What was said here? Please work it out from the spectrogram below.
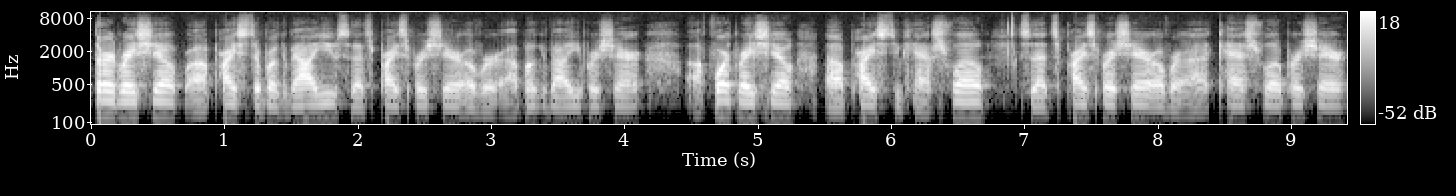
third ratio, uh, price to book value. So that's price per share over book value per share. fourth ratio, price to cash flow. So that's price per share over cash flow per share.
